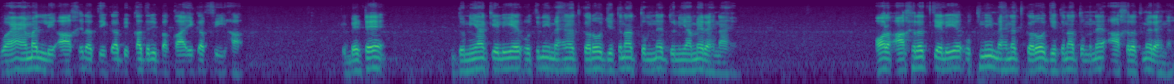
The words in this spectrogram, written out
व अमल आखिरती का बेकदरी बक़ाई कफ़ीहा कि बेटे, दुनिया के लिए उतनी मेहनत करो जितना तुमने दुनिया में रहना है। और आखिरत के लिए उतनी मेहनत करो जितना तुमने आखिरत में रहना है।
